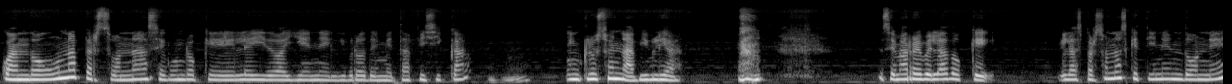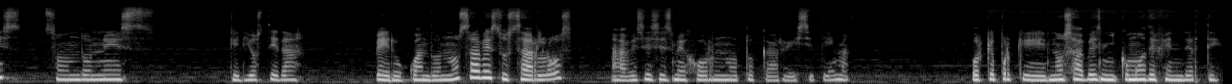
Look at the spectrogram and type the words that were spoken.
cuando una persona, según lo que he leído ahí en el libro de metafísica, incluso en la Biblia, se me ha revelado que las personas que tienen dones son dones que Dios te da, pero cuando no sabes usarlos, a veces es mejor no tocar ese tema. ¿Por qué? Porque no sabes ni cómo defenderte.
